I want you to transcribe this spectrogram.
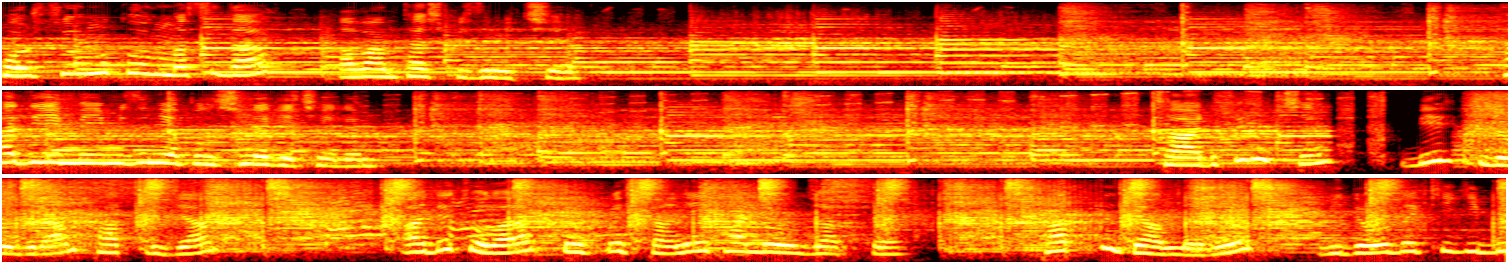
Porsiyonluk olması da avantaj bizim için. Hadi yemeğimizin yapılışına geçelim. Tarifim için 1 kilogram patlıcan adet olarak 4-5 tane yeterli olacaktı. Patlıcanları videodaki gibi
